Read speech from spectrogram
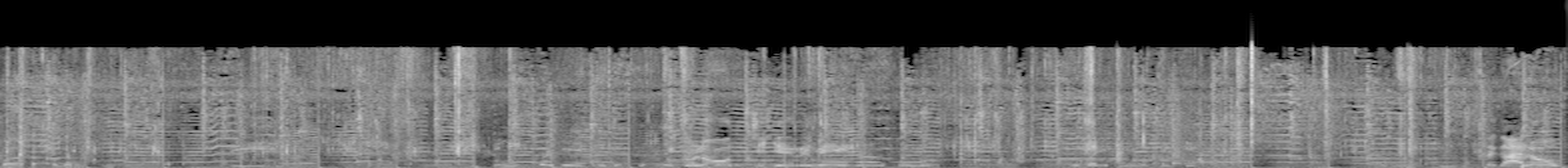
bata pa Si si Kulot, si Jeremy. Tagalog.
